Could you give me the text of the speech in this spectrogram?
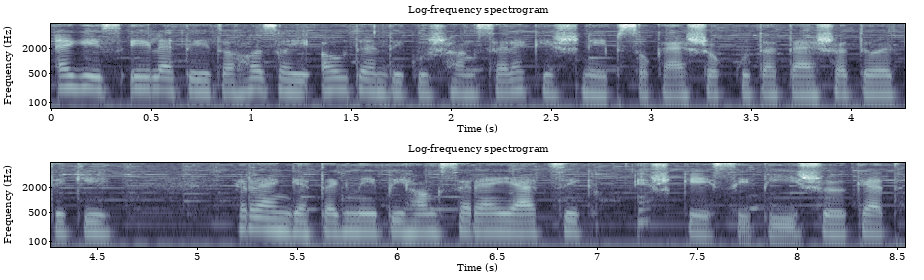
Egész életét a hazai autentikus hangszerek és népszokások kutatása tölti ki rengeteg népi hangszeren játszik, és készíti is őket.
